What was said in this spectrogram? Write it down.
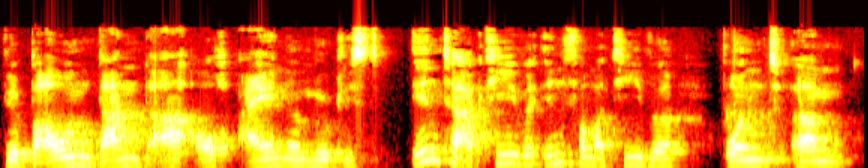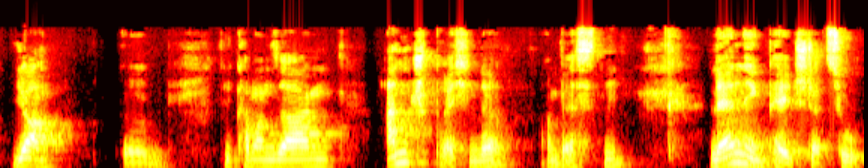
wir bauen dann da auch eine möglichst interaktive, informative und ähm, ja, äh, wie kann man sagen, ansprechende am besten Landingpage dazu.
